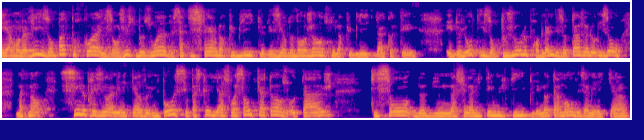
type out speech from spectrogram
Et à mon avis, ils n'ont pas de pourquoi. Ils ont juste besoin de satisfaire leur public, le désir de vengeance de leur public d'un côté. Et de l'autre, ils ont toujours le problème des otages à l'horizon. Maintenant, si le président américain veut une pause, c'est parce qu'il y a 74 otages qui sont d'une nationalité multiple, et notamment des Américains,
